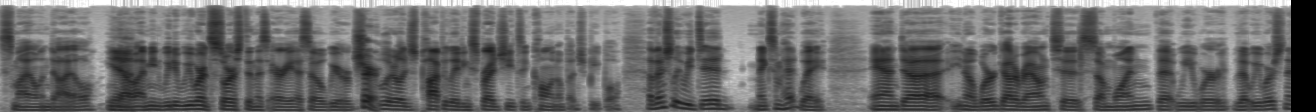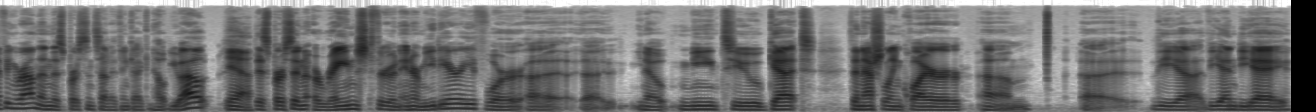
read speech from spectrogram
smile and dial. You Yeah. know, I mean, we we weren't sourced in this area, so we were Sure. literally just populating spreadsheets and calling a bunch of people. Eventually, we did make some headway. And uh, you know, word got around to someone that we were that we were sniffing around. Then this person said, "I think I can help you out." Yeah. This person arranged through an intermediary for uh, uh, you know me to get the National Enquirer um, uh, the uh, the NDA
